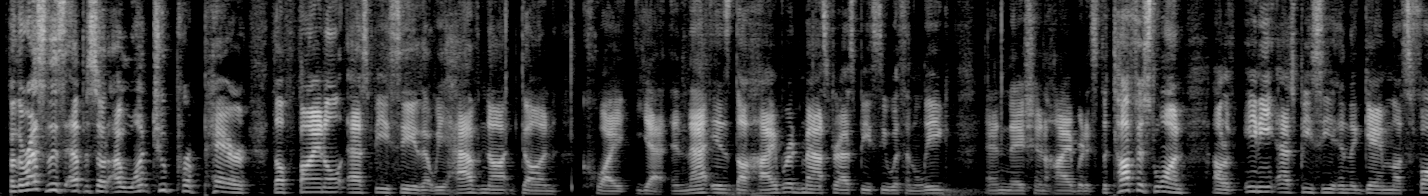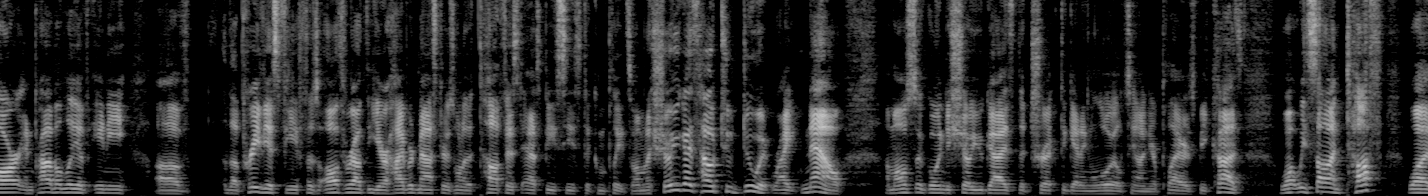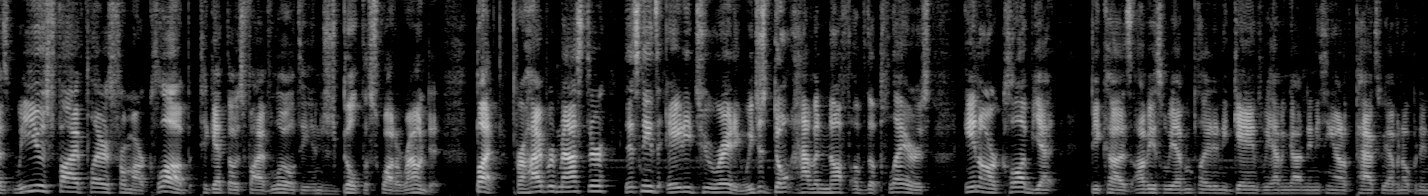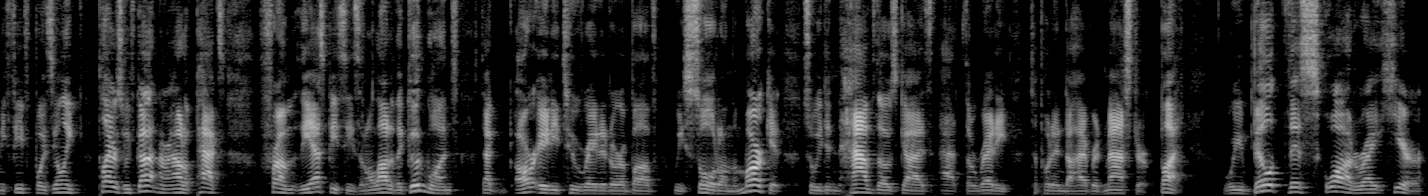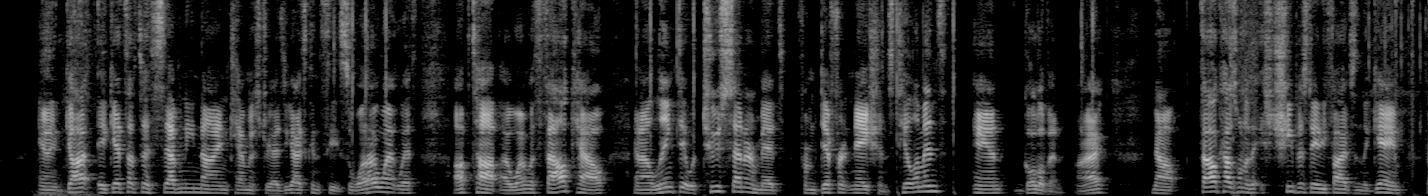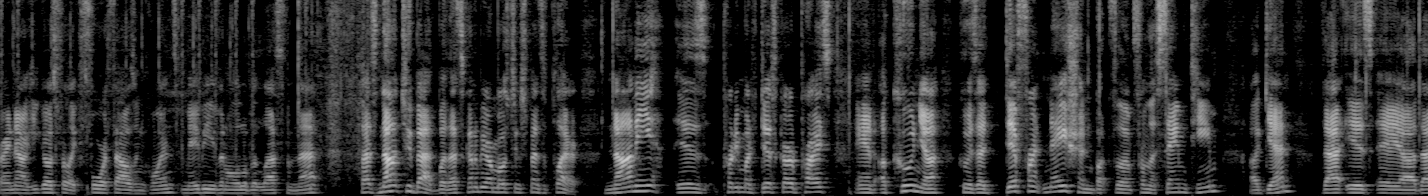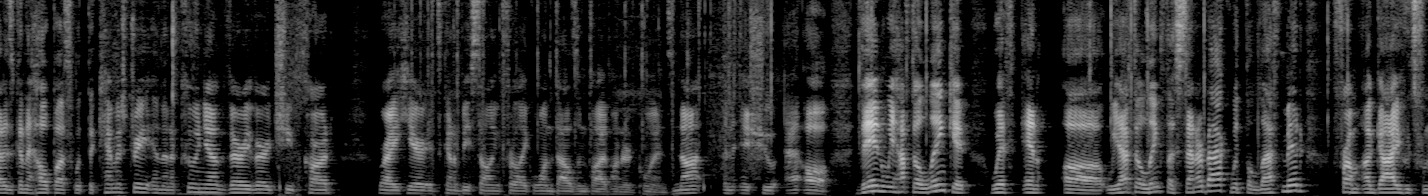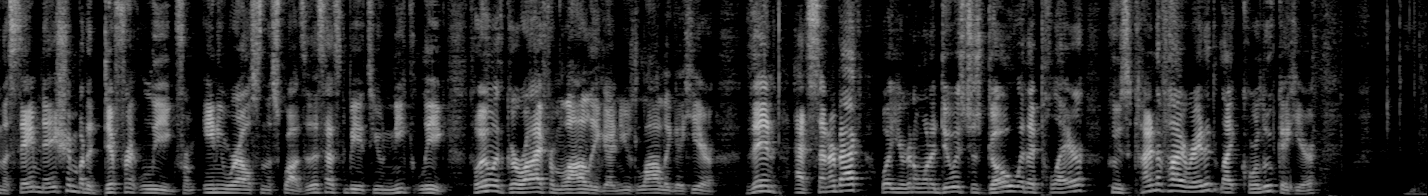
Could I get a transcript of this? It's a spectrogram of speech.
For the rest of this episode, I want to prepare the final SBC that we have not done quite yet, and that is the Hybrid Master SBC within League and Nation Hybrid. It's the toughest one out of any SBC in the game thus far, and probably of any of the previous FIFAs all throughout the year. Hybrid Master is one of the toughest SBCs to complete. So I'm going to show you guys how to do it right now. I'm also going to show you guys the trick to getting loyalty on your players because what we saw in Tough was we used five players from our club to get those five loyalty and just built the squad around it. But for Hybrid Master, this needs 82 rating. We just don't have enough of the players in our club yet because obviously we haven't played any games, we haven't gotten anything out of packs, we haven't opened any FIFA points. The only players we've gotten are out of packs from the SBCs, and a lot of the good ones that are 82 rated or above, we sold on the market, so we didn't have those guys at the ready to put into Hybrid Master. But we built this squad right here, and it got it gets up to 79 chemistry, as you guys can see. So what I went with up top, I went with Falcao, and I linked it with two center mids from different nations, Tielemans and Golovin. All right. Now Falcao's one of the cheapest 85s in the game. Right now, he goes for like 4,000 coins, maybe even a little bit less than that. That's not too bad, but that's going to be our most expensive player. Nani is pretty much discard price, and Acuna, who is a different nation but from the same team, again, that is a uh, that is going to help us with the chemistry. And then Acuna, very very cheap card right here. It's going to be selling for like 1,500 coins. Not an issue at all. Then we have to link it with an uh we have to link the center back with the left mid from a guy who's from the same nation but a different league from anywhere else in the squad. So this has to be its unique league. So we went with Garay from La Liga and use La Liga here. Then at center back, what you're going to want to do is just go with a player who's kind of high rated, like Corluka here,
